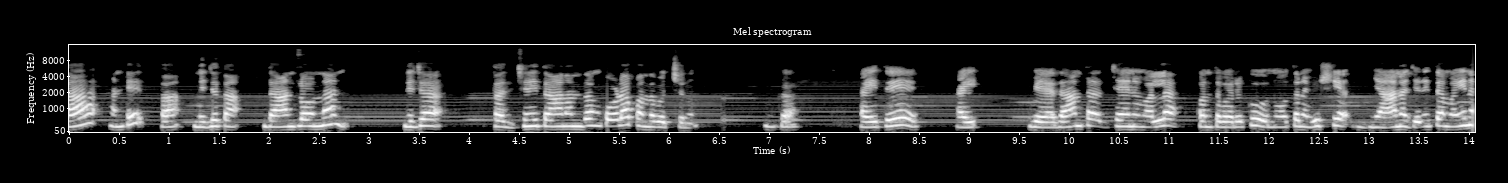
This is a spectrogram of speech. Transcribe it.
తా అంటే త నిజత దాంట్లో ఉన్న నిజ తజ్జనితానందం కూడా పొందవచ్చును. ఇంకా అయితే ఐ వేదాంత అధ్యయనం వల్ల కొంతవరకు నూతన విషయ జ్ఞానజనితమైన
